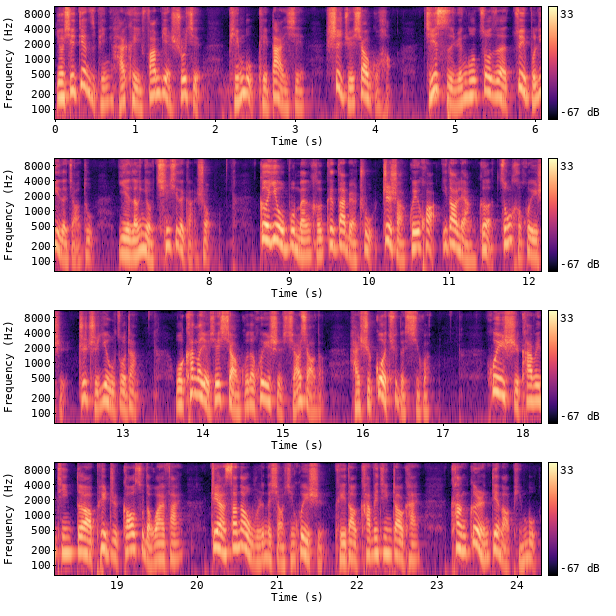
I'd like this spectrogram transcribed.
有些电子屏还可以方便书写，屏幕可以大一些，视觉效果好。即使员工坐在最不利的角度，也能有清晰的感受。各业务部门和各代表处至少规划一到两个综合会议室，支持业务作战。我看到有些小国的会议室小小的，还是过去的习惯。会议室、咖啡厅都要配置高速的 WiFi，这样三到五人的小型会议室可以到咖啡厅召开，看个人电脑屏幕。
